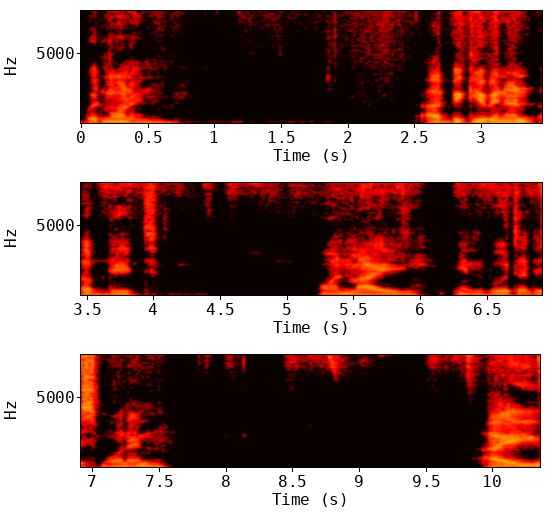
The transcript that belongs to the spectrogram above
Good morning. I'll be giving an update on my inverter this morning. I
